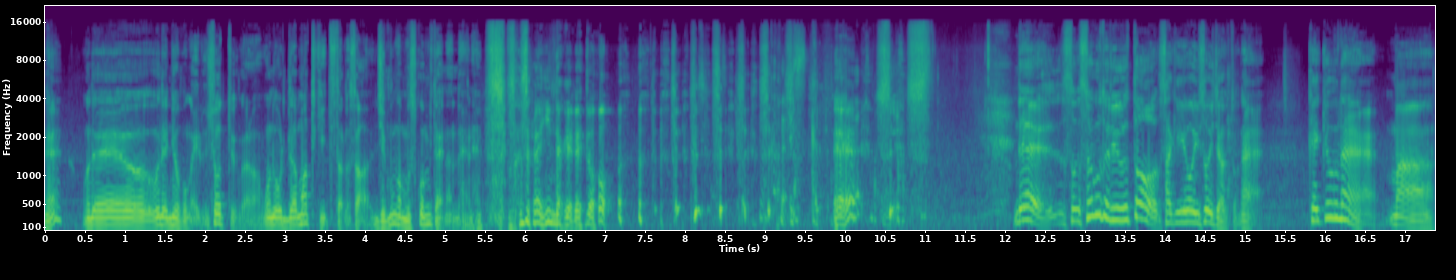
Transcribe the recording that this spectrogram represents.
言って。ね。ほんでほんで女房がいるでしょって言うからほんで俺黙って聞いてたらさ自分が息子みたいなんだよね。それはいいんだけれど。え？でそそういうことで言うと先を急いじゃうとね結局ねま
